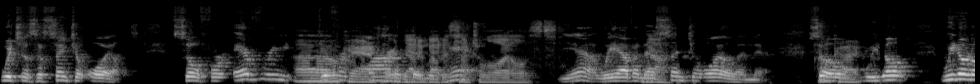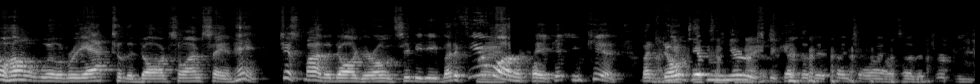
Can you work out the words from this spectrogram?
which is essential oils. So for every Oh, different okay, I've heard that we about have- essential oils. yeah, we have an Yeah. essential oil in there. So Okay. we don't we don't know how it will react to the dog. So I'm saying, hey, just buy the dog their own CBD. But if you Right. want to take it, you can. But I don't give them yours tonight. because of the essential oils or the terpenes.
